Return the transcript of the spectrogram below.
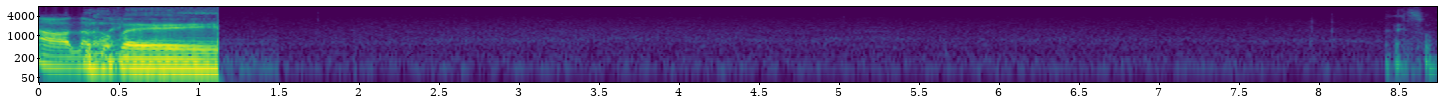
Oh, lovely. Lovely. Nice one.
